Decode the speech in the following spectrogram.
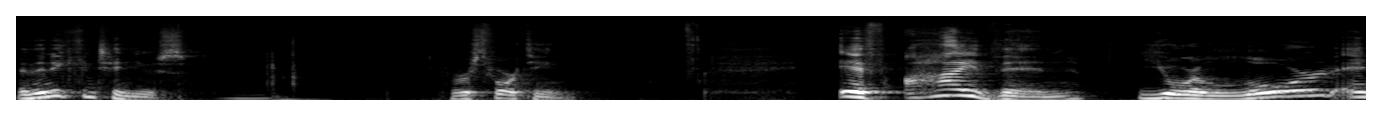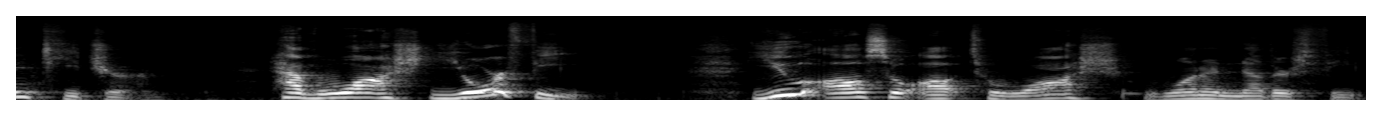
And then he continues. Verse 14. If I then, your Lord and teacher, have washed your feet, you also ought to wash one another's feet.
